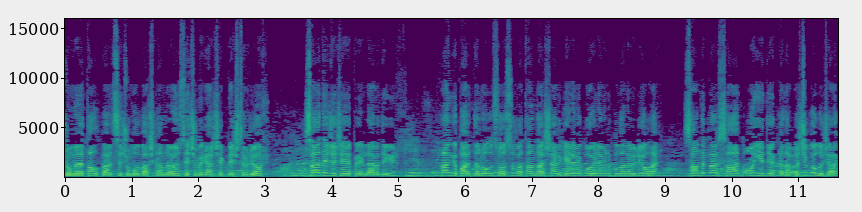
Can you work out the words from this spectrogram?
Cumhuriyet Halk Partisi Cumhurbaşkanlığı ön seçimi gerçekleştiriliyor. Sadece CHP'liler değil, hangi partiden olursa olsun vatandaşlar gelerek oylarını kullanabiliyorlar. Sandıklar saat 17'ye kadar açık olacak.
